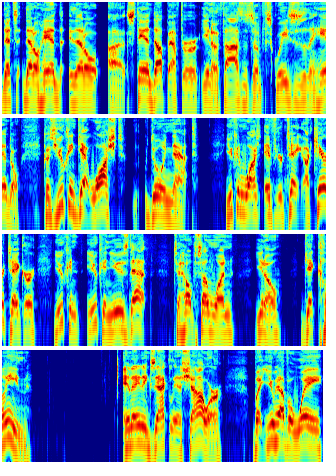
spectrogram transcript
That's that'll hand that'll uh, stand up after you know thousands of squeezes of the handle because you can get washed doing that. You can wash if you're take a caretaker. You can you can use that to help someone, you know, get clean. It ain't exactly a shower, but you have a way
